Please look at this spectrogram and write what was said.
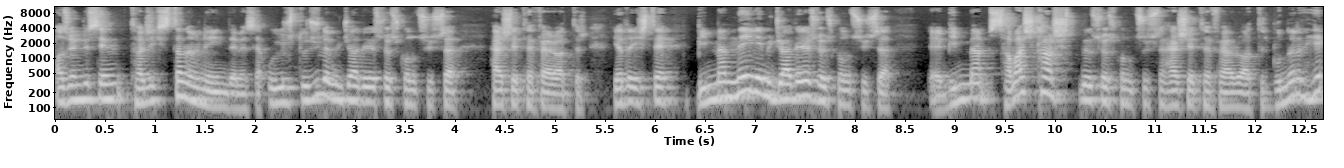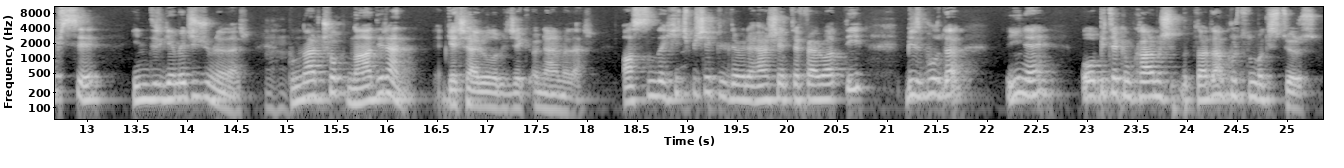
Az önce senin Tacikistan örneğinde mesela uyuşturucuyla mücadele söz konusuysa her şey teferruattır. Ya da işte bilmem neyle mücadele söz konusuysa, e, bilmem savaş karşıtlığı söz konusuysa her şey teferruattır. Bunların hepsi indirgemeci cümleler. Bunlar çok nadiren geçerli olabilecek önermeler. Aslında hiçbir şekilde öyle her şey teferruat değil. Biz burada yine o bir takım karmaşıklıklardan kurtulmak istiyoruz.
